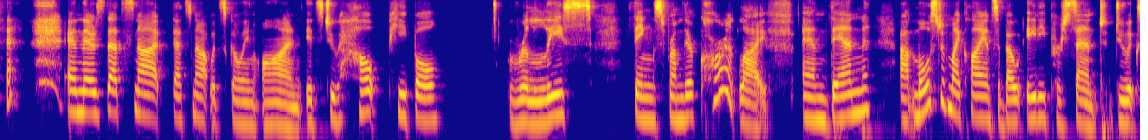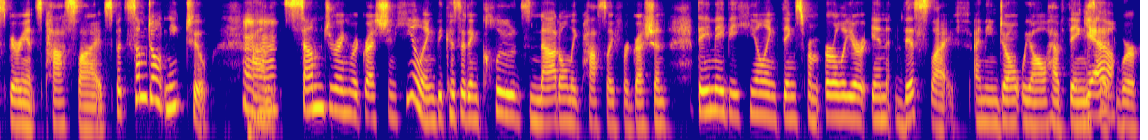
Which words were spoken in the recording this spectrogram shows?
and there's that's not that's not what's going on. It's to help people release things from their current life. And then uh, most of my clients, about 80%, do experience past lives, but some don't need to. Um, mm-hmm. Um, some during regression healing, because it includes not only past life regression, they may be healing things from earlier in this life. I mean, don't we all have things yeah. that we're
